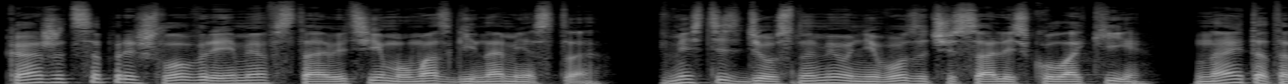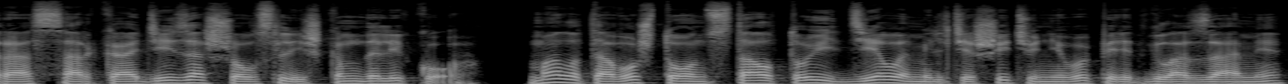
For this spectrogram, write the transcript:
Кажется, пришло время вставить ему мозги на место. Вместе с деснами у него зачесались кулаки. На этот раз Аркадий зашел слишком далеко. Мало того, что он стал то и дело мельтешить у него перед глазами,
